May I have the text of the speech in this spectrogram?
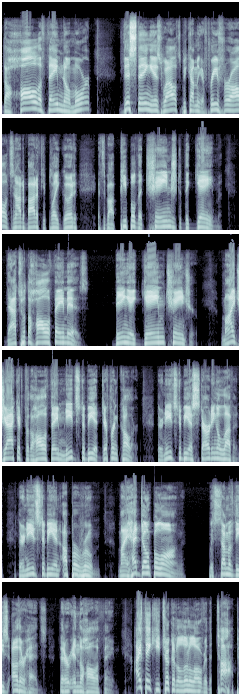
the Hall of Fame no more. This thing is, well, it's becoming a free for all. It's not about if you play good, it's about people that changed the game. That's what the Hall of Fame is being a game changer. My jacket for the Hall of Fame needs to be a different color. There needs to be a starting 11. There needs to be an upper room. My head don't belong with some of these other heads that are in the Hall of Fame. I think he took it a little over the top.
